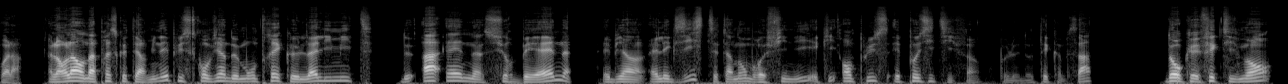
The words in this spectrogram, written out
Voilà. Alors là, on a presque terminé puisqu'on vient de montrer que la limite de AN sur BN, eh bien, elle existe, c'est un nombre fini et qui en plus est positif. Hein. On peut le noter comme ça. Donc effectivement,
